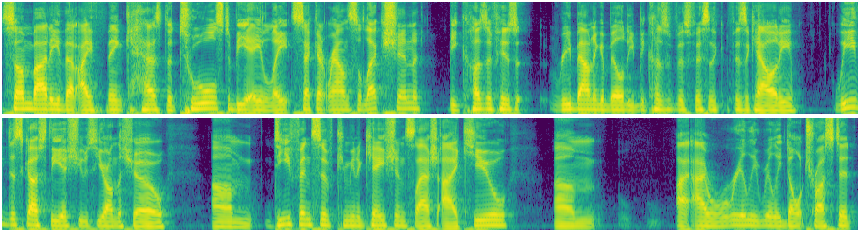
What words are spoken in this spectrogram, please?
somebody that I think has the tools to be a late second round selection because of his rebounding ability, because of his phys- physicality. We've discussed the issues here on the show. Um, defensive communication slash IQ. Um, I, I really, really don't trust it.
